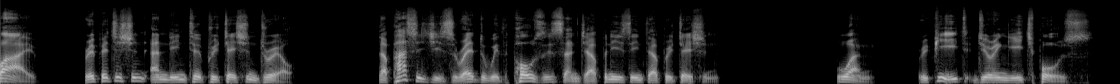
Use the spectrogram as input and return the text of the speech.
Five. Repetition and interpretation drill. The passage is read with pauses and Japanese interpretation. 1. Repeat during each pause.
